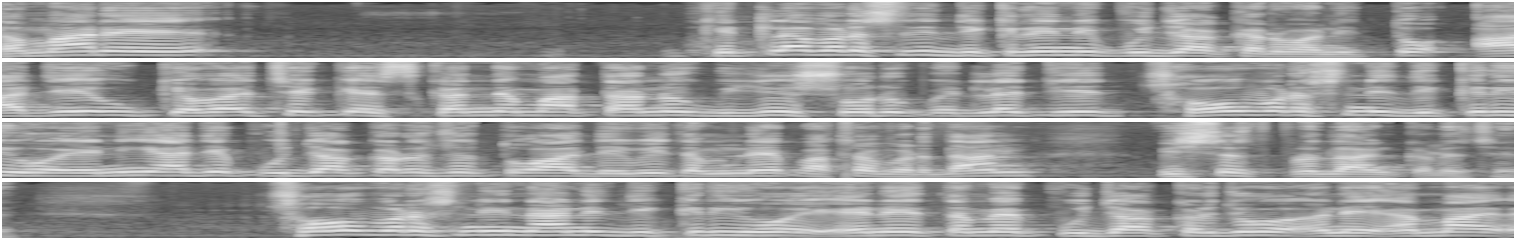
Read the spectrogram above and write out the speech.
તમારે કેટલા વર્ષની દીકરીની પૂજા કરવાની? તો આજે એવું કહેવાય છે કે સ્કંદ માતાનું બીજું સ્વરૂપ એટલે જે છ વર્ષની દીકરી હોય એની આજે પૂજા કરો છો, તો આ દેવી તમને પાછા વરદાન વિશેષ પ્રદાન કરે છે. છ વર્ષની નાની દીકરી હોય એને તમે પૂજા કરજો અને એમાં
